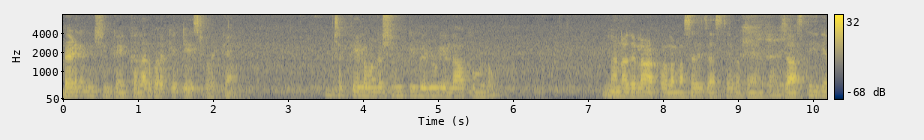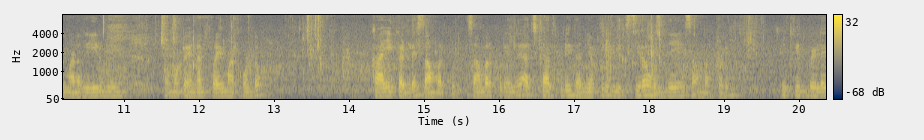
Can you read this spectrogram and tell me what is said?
ಬ್ಯಾಡಗೆ ಮೆಣಸಿನ್ಕಾಯಿ, ಕಲರ್ ಬರೋಕ್ಕೆ ಟೇಸ್ಟ್ ಬರೋಕ್ಕೆ. ಚಕ್ಕೆ, ಲವಂಗ, ಶುಂಠಿ, ಬೆಳ್ಳುಳ್ಳಿ ಎಲ್ಲ ಹಾಕ್ಬೋದು. ನಾನು ಅದೆಲ್ಲ ಹಾಕೋಲ್ಲ ಮಸಾಲೆ ಜಾಸ್ತಿ ಆಗುತ್ತೆ ಅಂತ. ಜಾಸ್ತಿ ಹೀಗೆ ಮಾಡೋದು, ಈರುಳ್ಳಿ, ಟೊಮೊಟೊ ಎಣ್ಣೆಲಿ ಫ್ರೈ ಮಾಡಿಕೊಂಡು ಕಾಯಿ, ಕಡಲೆ, ಸಾಂಬಾರು ಪುಡಿ. ಸಾಂಬಾರು ಪುಡಿ ಅಂದರೆ ಅಚ್ಕಾದ ಪುಡಿ, ಧನಿಯಾ ಪುಡಿ ಮಿಕ್ಸ್ ಇರೋ ಒಂದೇ ಸಾಂಬಾರು ಪುಡಿ. ಇದ್ಕಿದ ಬೆಳೆ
